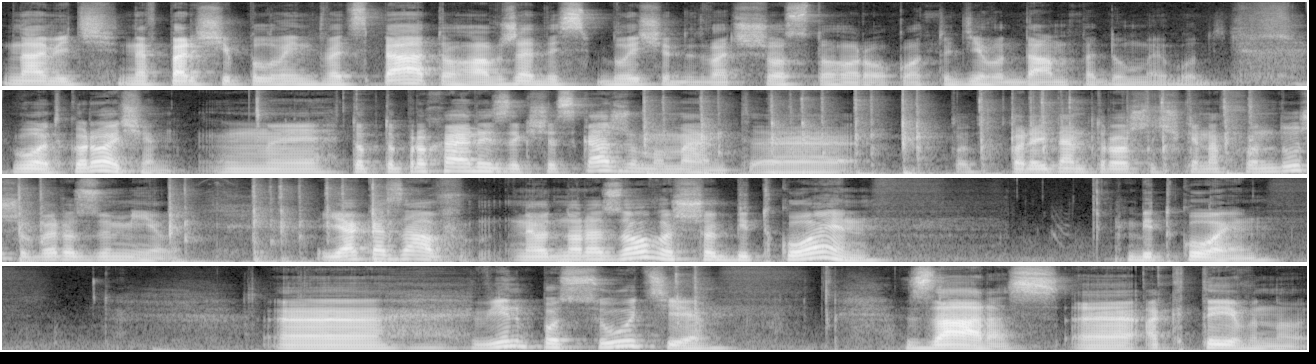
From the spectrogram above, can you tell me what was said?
навіть не в першій половині 25-го, а вже десь ближче до 26-го року. От тоді от дампи, думаю, будуть. От, коротше, е, тобто про хай ризик ще скажу момент. Е, перейдемо трошечки на фонду, щоб ви розуміли. Я казав неодноразово, що біткоін. Біткоін. Е, він по суті зараз е, активно.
